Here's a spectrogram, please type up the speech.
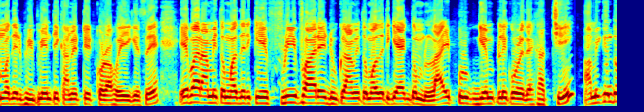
আমাদের ভিপিএনটি কানেক্টেড করা হয়ে গেছে। এবার আমি তোমাদেরকে ফ্রি ফায়ারে ঢুকে আমি তোমাদেরকে একদম লাইভ প্রুফ গেম প্লে করে দেখাচ্ছি। আমি কিন্তু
